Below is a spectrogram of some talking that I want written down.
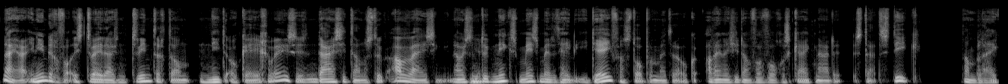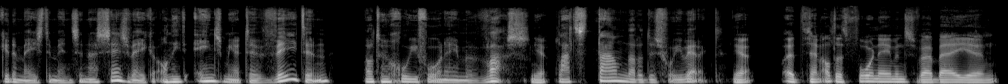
Nou ja, in ieder geval is 2020 dan niet oké geweest. En daar zit dan een stuk afwijzing. Nou is er natuurlijk niks mis met het hele idee van stoppen met roken. Alleen als je dan vervolgens kijkt naar de statistiek dan blijken de meeste mensen na zes weken al niet eens meer te weten wat hun goede voornemen was. Ja. Laat staan dat het dus voor je werkt. Ja, het zijn altijd voornemens waarbij je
